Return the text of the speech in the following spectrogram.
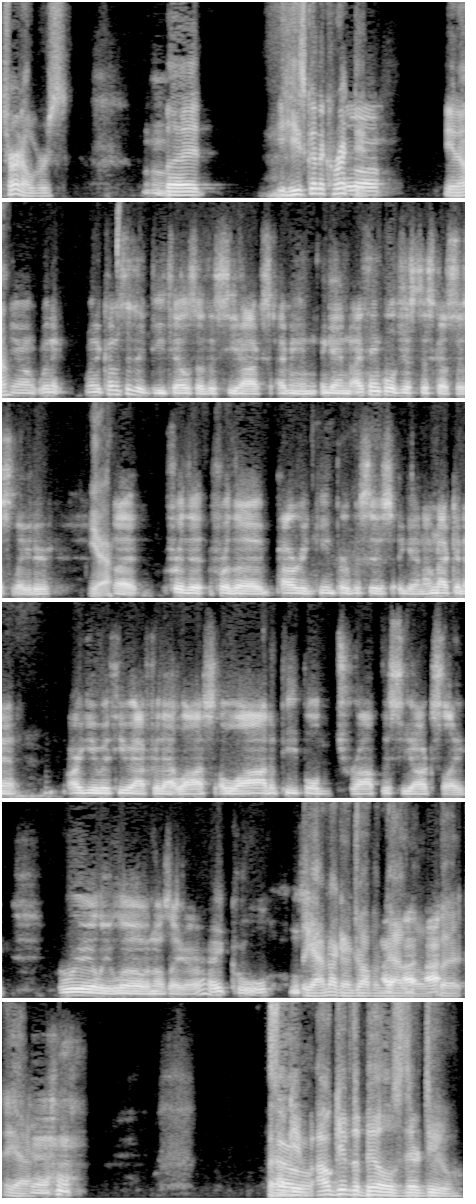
turnovers. Mhm. But he's going to correct Well, it. uh, You know, you know when it when it comes to the details of the Seahawks, I mean, again, I think we'll just discuss this later. Yeah. But for the for the power ranking purposes, again, I'm not gonna argue with you after that loss. A lot of people dropped the Seahawks like really low, and I was like, all right, cool. yeah, I'm not going to drop him I- that I- low, I- but yeah, Yeah, but I'll give I'll give the Bills their due.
